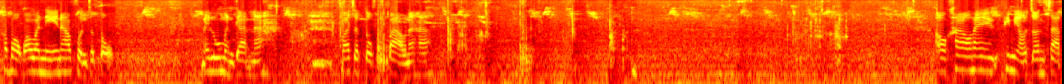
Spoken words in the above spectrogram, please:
เขาบอกว่าวันนี้นะคะฝนจะตก ไม่รู้เหมือนกันนะ ว่าจะตกหรือเปล่านะคะ เอาข้าวให้พี่เหมียวจอนจัด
